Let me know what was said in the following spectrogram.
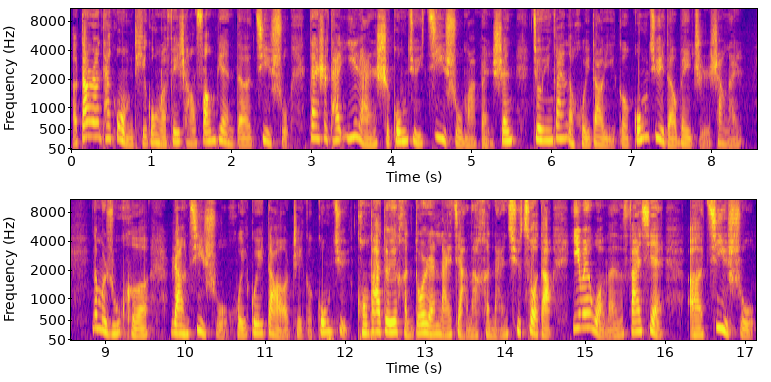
呃，当然它给我们提供了非常方便的技术，但是它依然是工具。技术嘛，本身就应该呢回到一个工具的位置上来。那么，如何让技术回归到这个工具？恐怕对于很多人来讲呢，很难去做到，因为我们发现，呃，技术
